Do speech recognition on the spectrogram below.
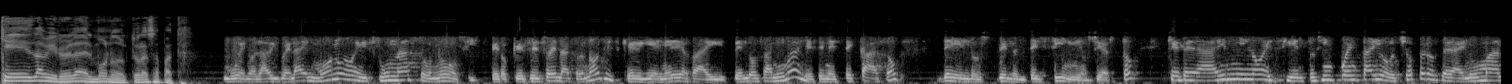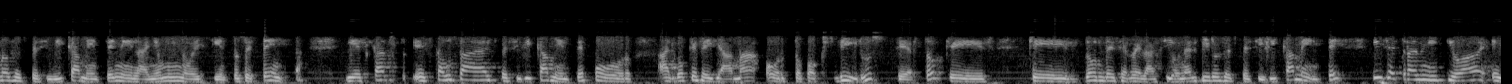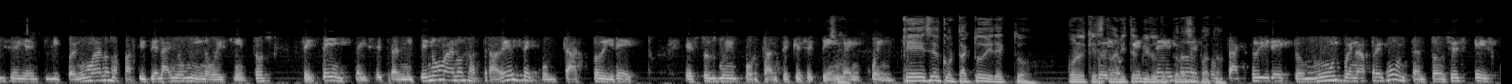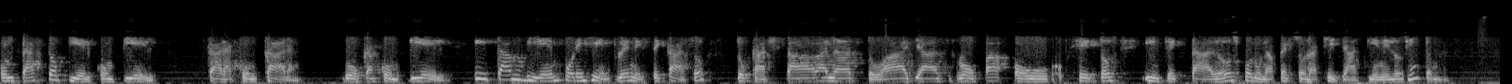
¿Qué es la viruela del mono, doctora Zapata? Bueno, la viruela del mono es una zoonosis, pero ¿qué es eso de la zoonosis? Que viene de raíz de los animales, en este caso de los, de los del simio, ¿cierto? Que se da en 1958, pero se da en humanos específicamente en el año 1970. Y es, es causada específicamente por algo que se llama ortopoxvirus, ¿cierto? Que es que es donde se relaciona el virus específicamente y se transmitió y se identificó en humanos a partir del año 1970 y se transmite en humanos a través de contacto directo. Esto es muy importante que se tenga en cuenta. ¿Qué es el contacto directo? Con el que se transmite el virus, doctora Zapata? contacto directo, muy buena pregunta. Entonces, es contacto piel con piel, cara con cara, boca con piel. Y también, por ejemplo, en este caso, tocar sábanas, toallas, ropa o objetos infectados por una persona que ya tiene los síntomas.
